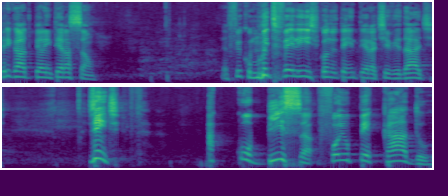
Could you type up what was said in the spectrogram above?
Obrigado pela interação. Eu fico muito feliz quando tem interatividade. Gente, a cobiça foi o pecado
